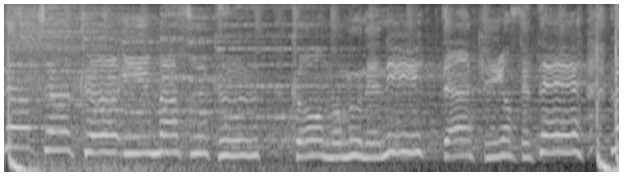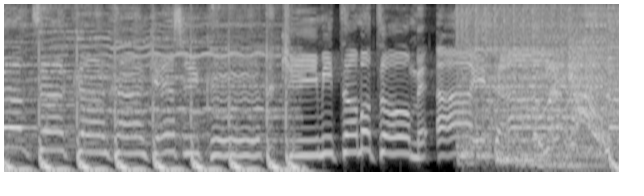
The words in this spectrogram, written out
なぜか今すぐこの胸に抱き寄せてランチャー感激しく君と求め合いたい。な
